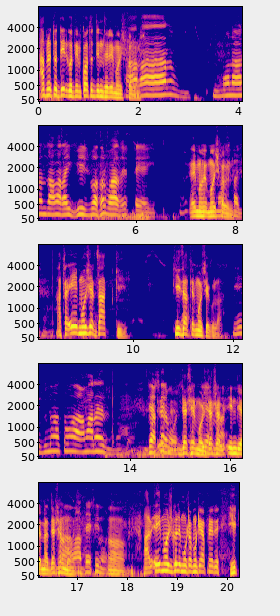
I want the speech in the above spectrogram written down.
আপনি তো দীর্ঘদিন কতদিন ধরে মহিষ পালন? আবার মনে করেন যে আমার এই বিশ বছর বয়সের এই এই মহি- মহিষ পালন। পালন। আচ্ছা এই মহিষের জাত কি? কি জাতের মোষ এগুলা? এগুলো তো আমার দেশের মোষ দেশের ইন্ডিয়ান দেশাল না। ইন্ডিয়ান না দেশাল আমার দেশি মোষ আর এই মহিষগুলি মোটামুটি আপনার হিট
